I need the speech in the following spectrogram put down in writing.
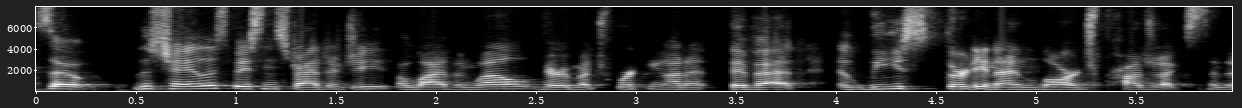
so the Chehalis Basin Strategy, alive and well, very much working on it. They've had at least 39 large projects and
